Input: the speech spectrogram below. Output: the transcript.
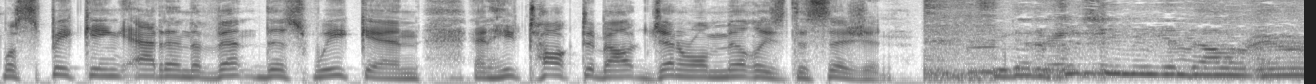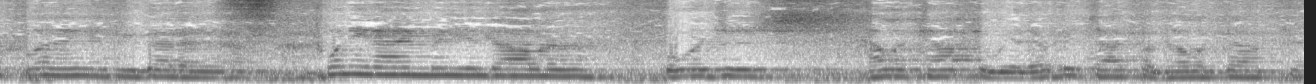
was speaking at an event this weekend and he talked about General Milley's decision. You got a $50 million airplane. You got a $29 million gorgeous helicopter. We had every type of helicopter.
